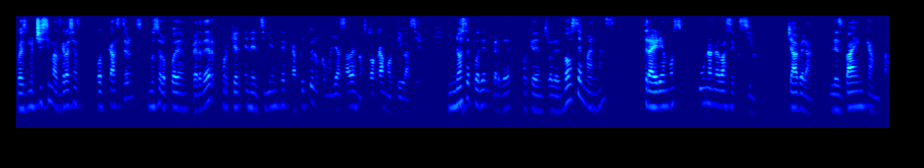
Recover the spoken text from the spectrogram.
Pues muchísimas gracias, podcasters. No se lo pueden perder porque en el siguiente capítulo, como ya saben, nos toca motivación. Y no se pueden perder porque dentro de dos semanas traeremos una nueva sección. Ya verán, les va a encantar.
